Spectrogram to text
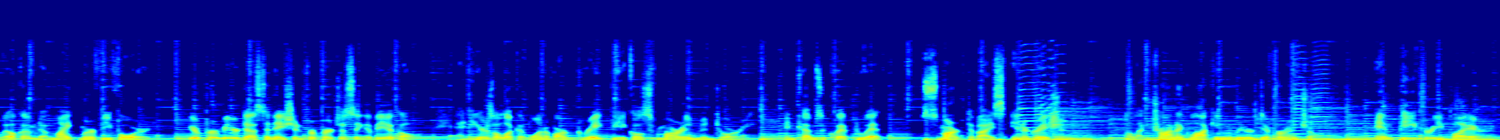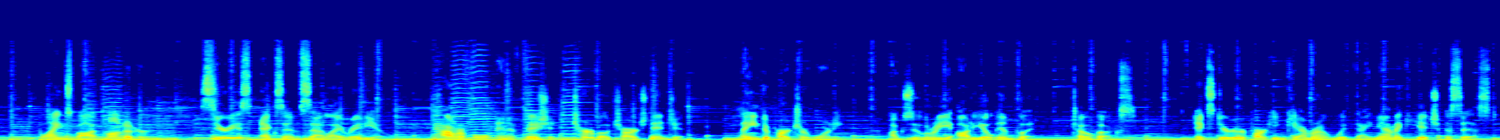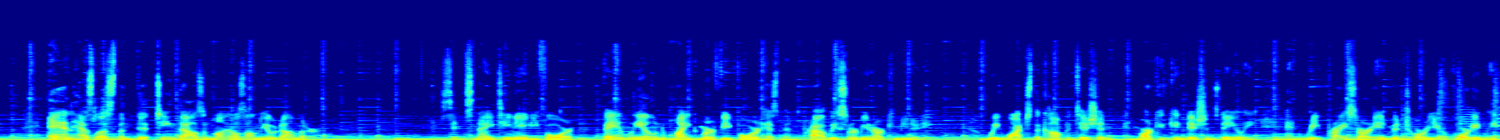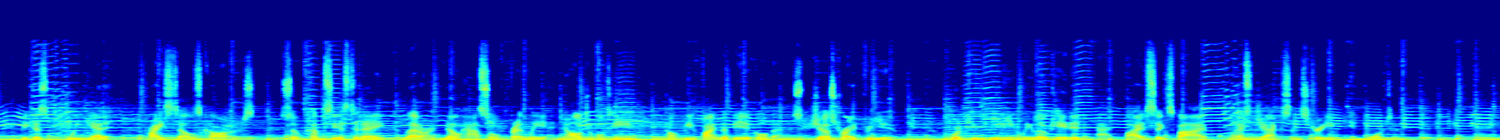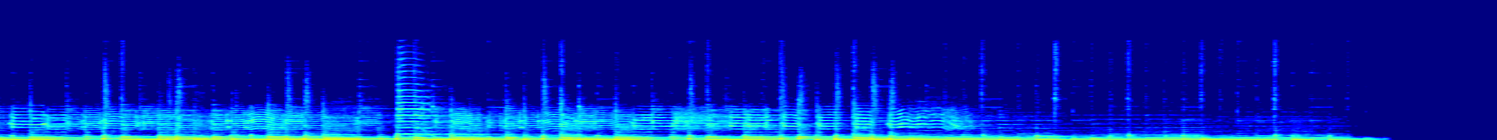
Welcome to Mike Murphy Ford, your premier destination for purchasing a vehicle. And here's a look at one of our great vehicles from our inventory and comes equipped with smart device integration, electronic locking rear differential, MP3 player, blind spot monitor, Sirius XM satellite radio, powerful and efficient turbocharged engine, lane departure warning, auxiliary audio input, tow hooks, exterior parking camera with dynamic hitch assist, and has less than 15,000 miles on the odometer. Since 1984, family owned Mike Murphy Ford has been proudly serving our community. We watch the competition and market conditions daily and reprice our inventory accordingly because we get it. Price sells cars. So come see us today and let our no hassle, friendly, and knowledgeable team help you find the vehicle that is just right for you. We're conveniently located at 565 West Jackson Street in Morton.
